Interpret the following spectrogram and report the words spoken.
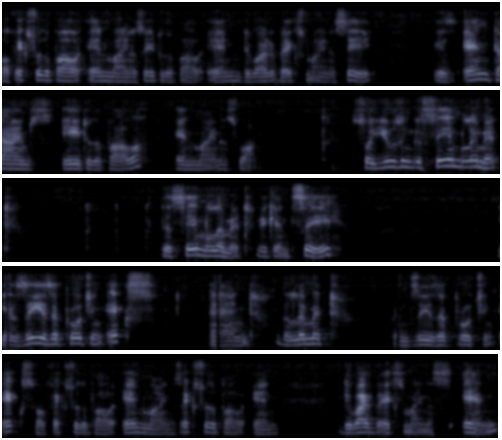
of x to the power n minus a to the power n divided by x minus a is n times a to the power n minus 1. So using the same limit, the same limit, we can say yeah, z is approaching x and the limit when z is approaching x of x to the power n minus x to the power n divided by x minus n,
